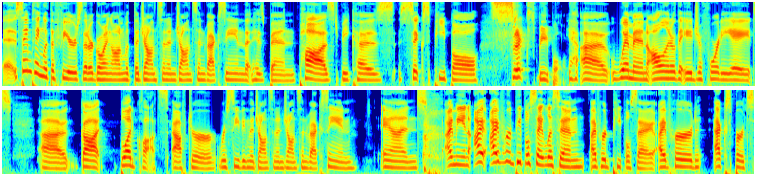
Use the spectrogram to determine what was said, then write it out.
Uh, Same thing with the fears that are going on with the Johnson and Johnson vaccine that has been paused because six people, Six people. uh, women all under the age of 48, uh, got blood clots after receiving the Johnson and Johnson vaccine. And I mean, I, I've heard people say, listen, I've heard people say, I've heard experts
